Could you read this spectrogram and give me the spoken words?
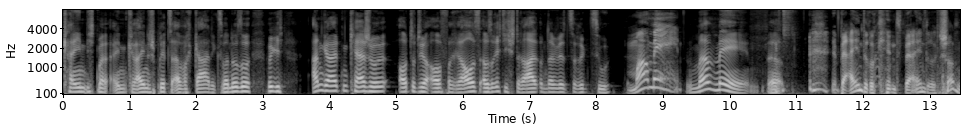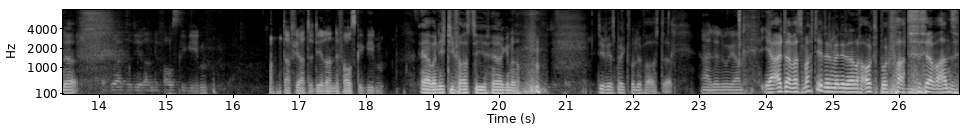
kein, nicht mal einen kleinen Spritzer, einfach gar nichts. War nur so wirklich angehalten, casual, Autotür auf, raus, aber so richtig strahlt und dann wieder zurück zu. My man! My man. Ja, Beeindruckend, beeindruckend. schon, ja. Dafür hatte dir dann eine Faust gegeben. Dafür hatte dir dann eine Faust gegeben. Ja, aber nicht die Faust, die, ja, genau. Die respektvolle Faust, ja. Halleluja. Ja, Alter, was macht ihr denn, wenn ihr da nach Augsburg fahrt? Das ist ja Wahnsinn.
